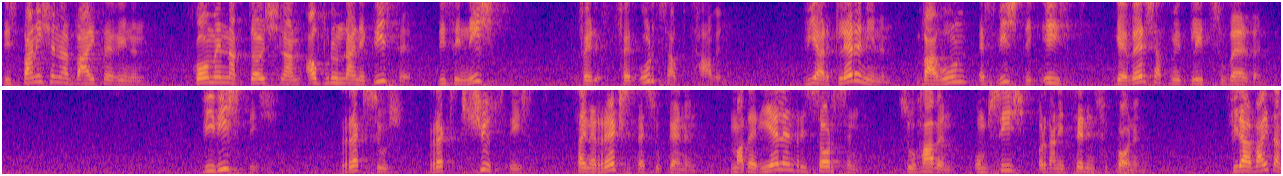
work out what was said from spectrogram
Die spanischen Arbeiterinnen kommen nach Deutschland aufgrund einer Krise, die sie nicht ver verursacht haben. Wir erklären ihnen, warum es wichtig ist, Gewerkschaftsmitglied zu werden. Wie wichtig Rechtsschutz, Rechtsschutz ist, seine Rechte zu kennen, materielle Ressourcen zu haben, um sich organisieren zu können. Viele Arbeiter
